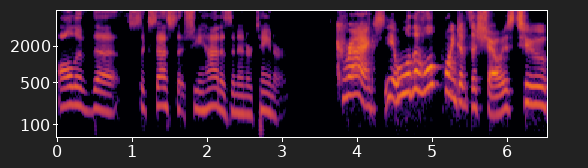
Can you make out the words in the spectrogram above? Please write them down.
all of the success that she had as an entertainer. Correct. Yeah. Well, the whole point of the show is to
